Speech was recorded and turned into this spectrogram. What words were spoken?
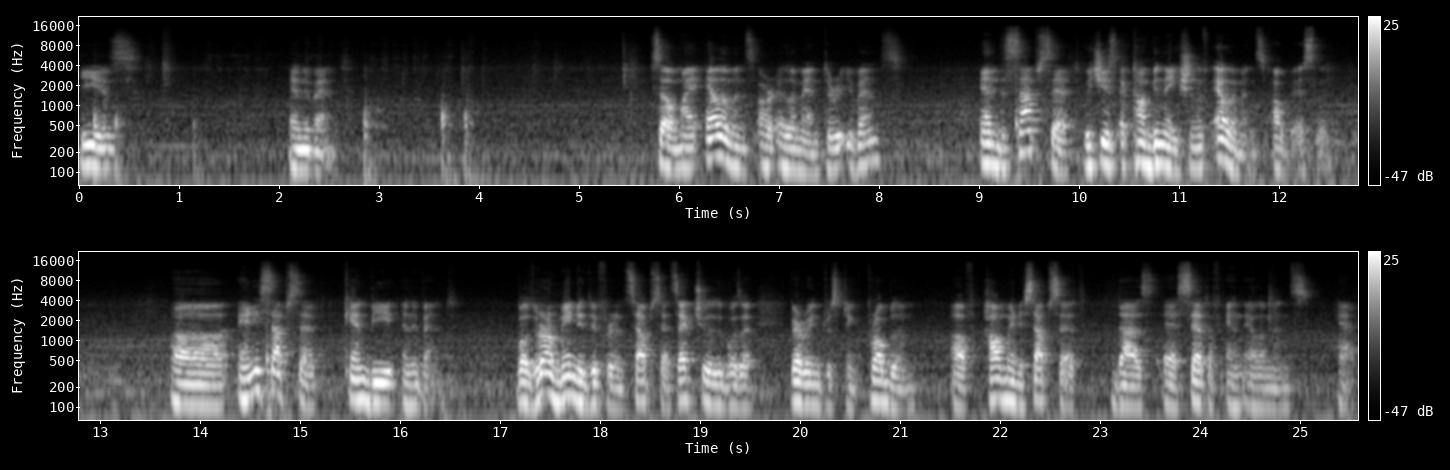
is an event. So my elements are elementary events, and the subset, which is a combination of elements, obviously. Uh, any subset can be an event. Well, there are many different subsets. Actually, there was a very interesting problem of how many subset does a set of n elements have.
